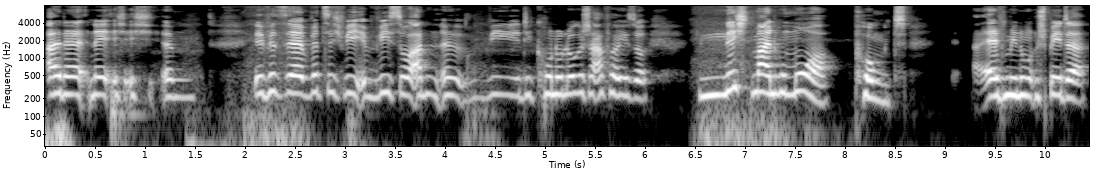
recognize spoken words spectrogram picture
eine, nee, ich, ich, ähm, ich find's sehr witzig, wie, wie es so an, äh, wie die chronologische Abfolge so, nicht mein Humor, Punkt. Elf Minuten später,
